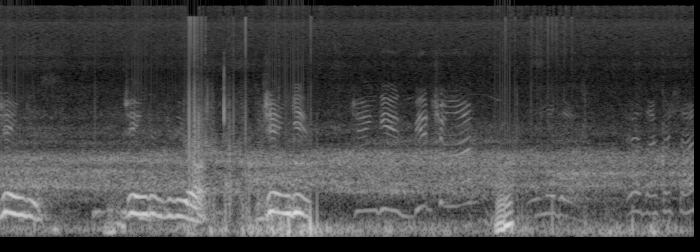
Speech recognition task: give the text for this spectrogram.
Cengiz. Cengiz gidiyor. Cengiz. Cengiz bir çalım. Evet arkadaşlar.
